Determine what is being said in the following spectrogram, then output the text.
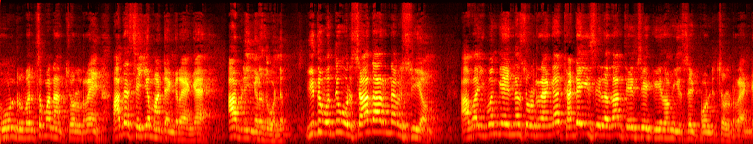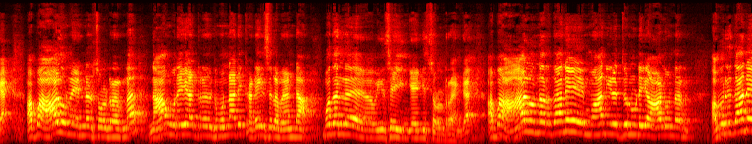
மூன்று வருஷமாக நான் சொல்கிறேன் அதை செய்ய மாட்டேங்கிறாங்க அப்படிங்கிறது ஒன்று இது வந்து ஒரு சாதாரண விஷயம். அவன் இவங்க என்ன சொல்கிறாங்க கடைசியில தான் தேசிய கீதம் இசைப்போன்னு சொல்கிறாங்க அப்போ ஆளுநர் என்ன சொல்கிறாருன்னா நான் உரையாற்றுறதுக்கு முன்னாடி கடைசியில் வேண்டாம். முதல்ல இசை இங்கேன்னு சொல்கிறாங்க அப்போ ஆளுநர் தானே மாநிலத்தினுடைய ஆளுநர். அவர் தானே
